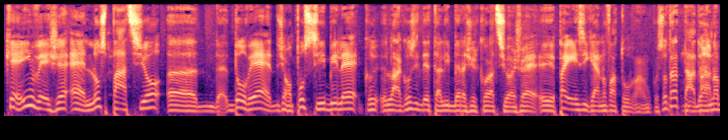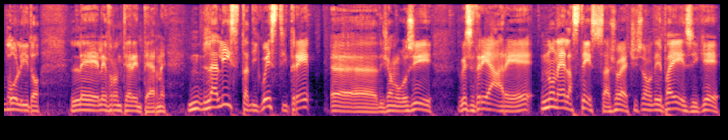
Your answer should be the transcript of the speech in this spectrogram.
che invece è lo spazio eh, dove è diciamo, possibile la cosiddetta libera circolazione, cioè eh, paesi che hanno fatto ah, questo trattato e hanno abolito le, le frontiere interne. La lista di questi tre, eh, diciamo così, queste tre aree non è la stessa, cioè ci sono dei paesi che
